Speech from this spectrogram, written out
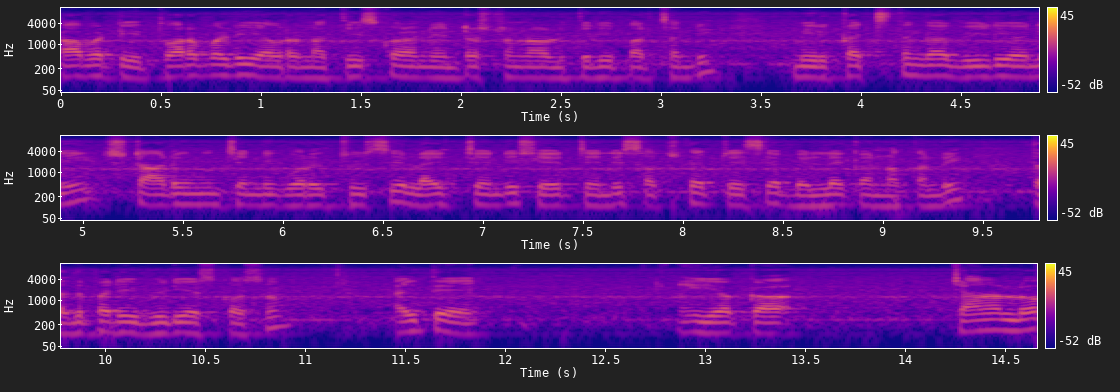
కాబట్టి త్వరపడి ఎవరైనా తీసుకోవాలని ఇంట్రెస్ట్ ఉన్న వాళ్ళు తెలియపరచండి. మీరు ఖచ్చితంగా వీడియోని స్టార్టింగ్ నుంచి ఎన్ని వరకు చూసి లైక్ చేయండి షేర్ చేయండి సబ్స్క్రైబ్ చేసి బెల్ ఐకాన్ నొక్కండి. తదుపరి వీడియోస్ కోసం. అయితే ఈ యొక్క ఛానల్లో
